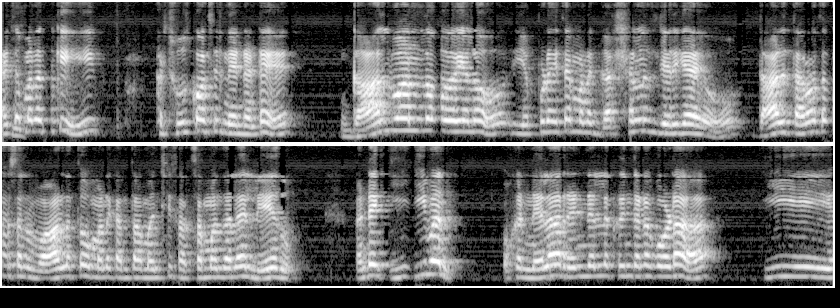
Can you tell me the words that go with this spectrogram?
అయితే మనకి ఇక్కడ చూసుకోవాల్సింది ఏంటంటే గాల్వాన్ లోయలో ఎప్పుడైతే మన ఘర్షణలు జరిగాయో దాని తర్వాత అసలు వాళ్ళతో మనకు అంత మంచి సత్సంబంధాలే లేదు. అంటే ఈవెన్ ఒక నెల రెండు నెలల క్రిందట కూడా ఈ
